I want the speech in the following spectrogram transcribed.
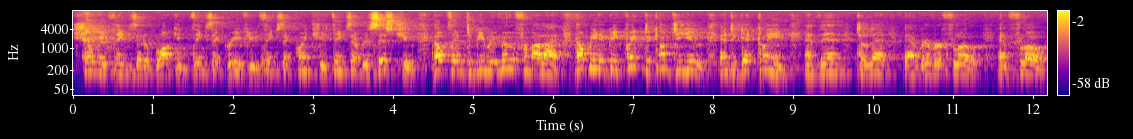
Show me things that are blocking, things that grieve you, things that quench you, things that resist you. Help them to be removed from my life. Help me to be quick to come to you and to get clean and then to let that river flow and flow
